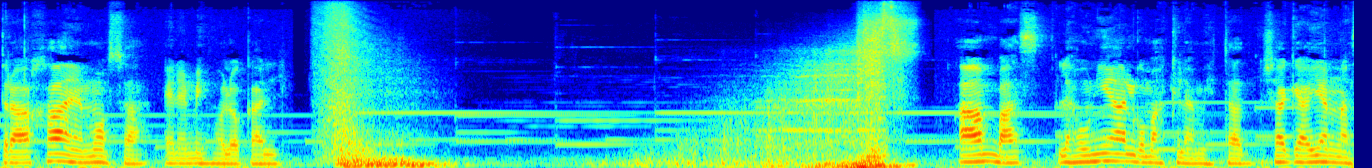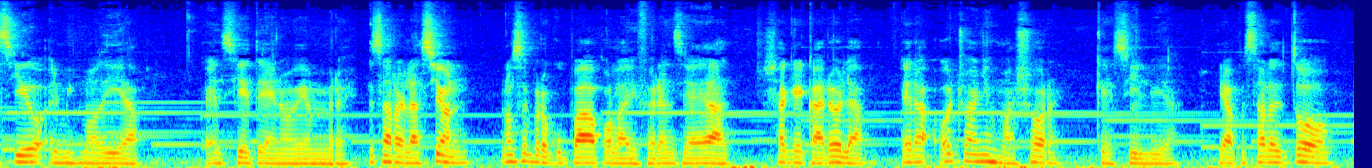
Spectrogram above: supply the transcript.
trabajaba de moza en el mismo local. A ambas las unía algo más que la amistad, ya que habían nacido el mismo día, el 7 de noviembre. Esa relación no se preocupaba por la diferencia de edad, ya que Carola era 8 años mayor que Silvia, y a pesar de todo,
